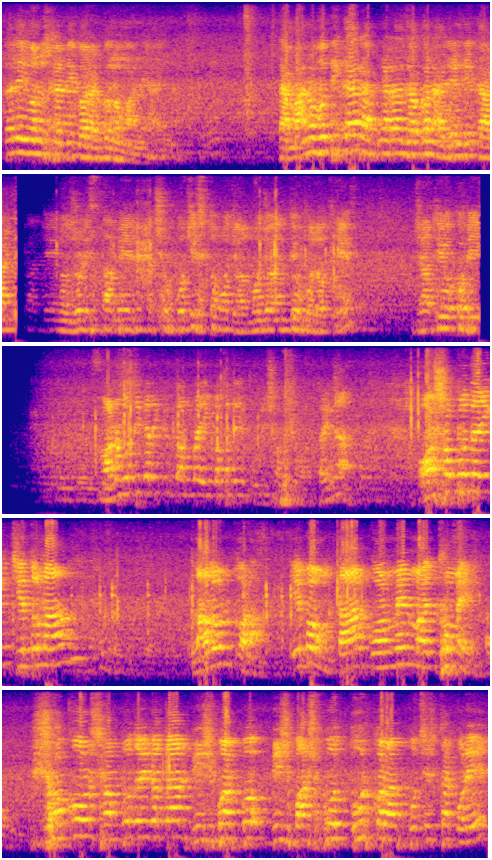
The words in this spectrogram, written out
তাহলে এই অনুষ্ঠানটি করার কোনো মানে হয় না। তা মানবাধিকার আপনারা যখন আইডেন্টি কার্ড নজরুল ইসলামের একশো পঁচিশতম জন্ম জয়ন্তী উপলক্ষে জাতীয় কবি কিন্তু আমরা এই কথাটাই বলি সবসময়, তাই না? অসাম্প্রদায়িক চেতনা লালন করা এবং তার কর্মের মাধ্যমে সকল সাম্প্রদায়িকতার বিষ বাষ্প- দূর করার প্রচেষ্টা করে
